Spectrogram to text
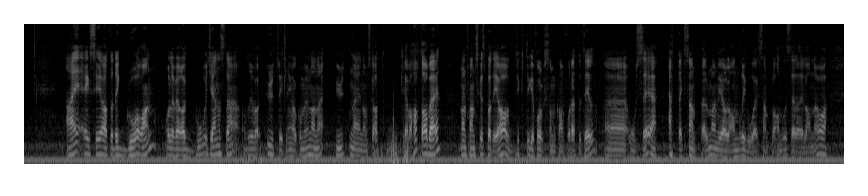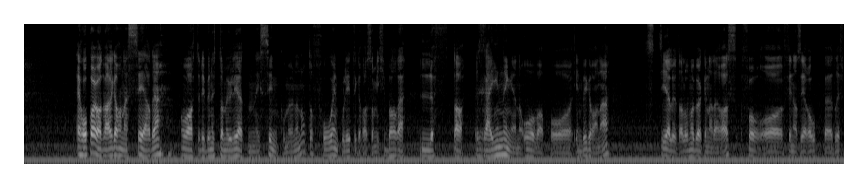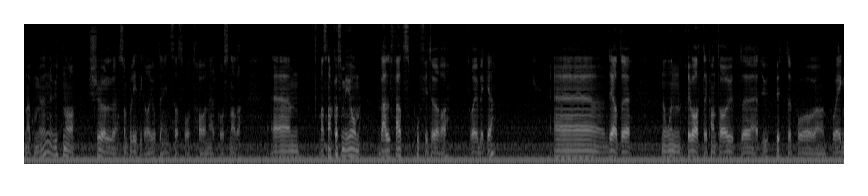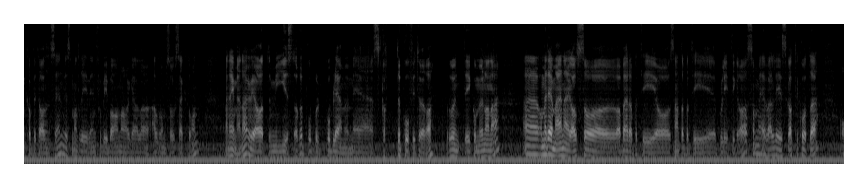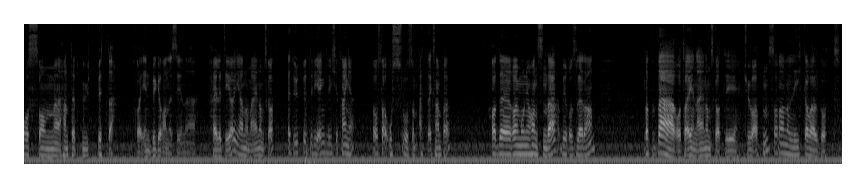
Nei, jeg sier at det går an å levere gode tjenester og drive utvikling av kommunene uten eiendomsskatt. Krever hardt arbeid, men Fremskrittspartiet har dyktige folk som kan få dette til. Eh, OC er ett eksempel, men vi har andre gode eksempler andre steder i landet. Og jeg håper jo at velgerne ser det, og at de benytter muligheten i sin kommune nå til å få inn politikere som ikke bare løfter regningen over på innbyggerne, stjeler ut av lommebøkene deres for å finansiere opp eh, driften av kommunen, uten å sjøl som politiker ha gjort en innsats for å ta ned kostnader. Eh, man snakker så mye om velferdsprofitører for øyeblikket. Eh, det at eh, noen private kan ta ut eh, et utbytte på, på egenkapitalen sin hvis man driver innenfor barnehage- eller eldreomsorgssektoren. Men jeg mener vi har et mye større problem med skatteprofitører rundt i kommunene. Og med det mener jeg altså Arbeiderparti- og Senterpartipolitikere som er veldig skattekåte, og som henter et utbytte fra innbyggerne sine hele tida gjennom eiendomsskatt. Et utbytte de egentlig ikke trenger. La oss ta Oslo som ett eksempel. Hadde Raymond Johansen der, byrådslederen, latt være å ta inn eiendomsskatt i 2018, så hadde han likevel gått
